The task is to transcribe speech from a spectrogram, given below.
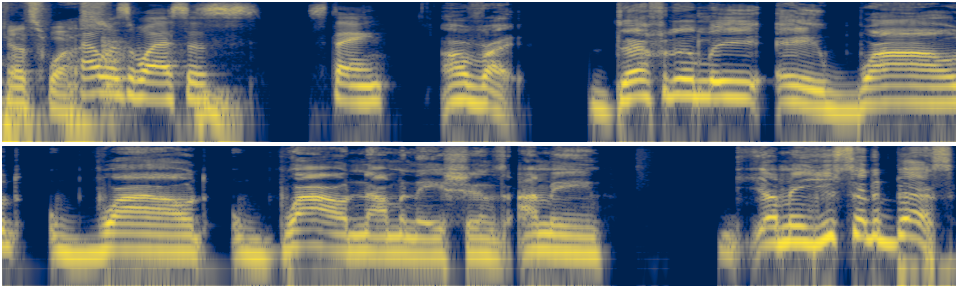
That's Wes. That was Wes's thing. All right. Definitely a wild, wild, wild nominations. I mean, I mean, you said it best.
